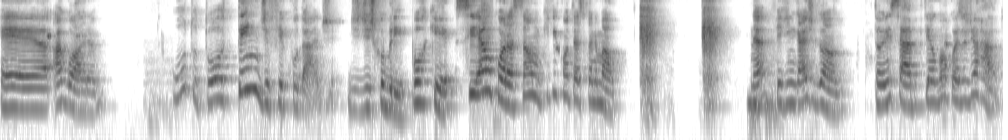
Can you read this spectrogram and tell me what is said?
É, agora, o tutor tem dificuldade de descobrir. Por quê? Se é um coração, o que, que acontece com o animal? Né? Fica engasgando. Então ele sabe que tem alguma coisa de errado.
